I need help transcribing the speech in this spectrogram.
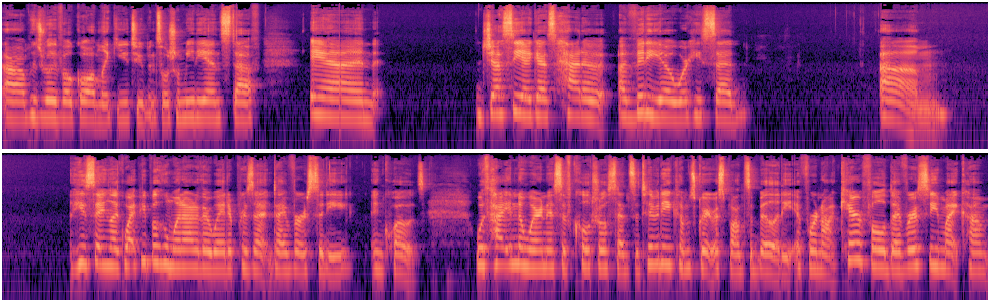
um, who's really vocal on like YouTube and social media and stuff. And Jesse, I guess, had a, a video where he said, um, he's saying like white people who went out of their way to present diversity in quotes with heightened awareness of cultural sensitivity comes great responsibility. If we're not careful diversity might come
